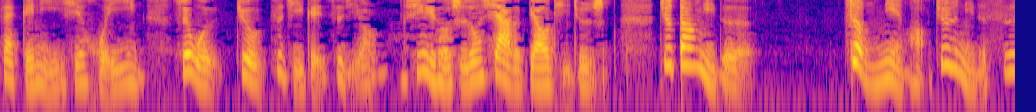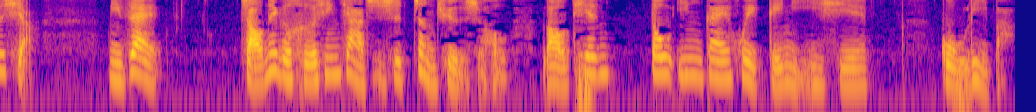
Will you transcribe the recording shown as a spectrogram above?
在给你一些回应，所以我就自己给自己啊，心里头始终下的标题就是什么，就当你的正念哈，就是你的思想。你在找那个核心价值是正确的时候，老天都应该会给你一些鼓励吧？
